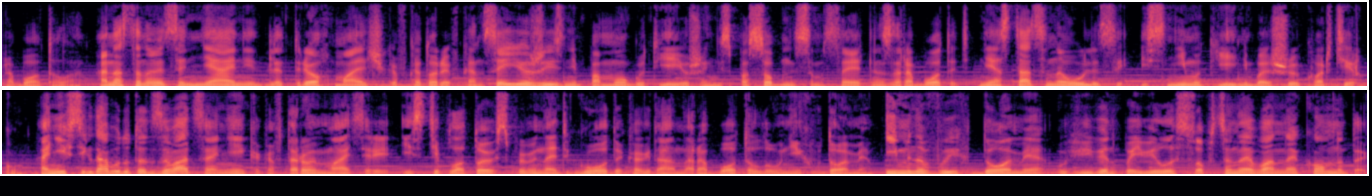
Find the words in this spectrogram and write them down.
работала. Она становится няней для трех мальчиков, которые в конце ее жизни помогут ей уже не способной самостоятельно заработать, не остаться на улице и снимут ей небольшую квартирку. Они всегда будут отзываться о ней как о второй матери и с теплотой вспоминать годы, когда она работала у них в доме. Именно в их доме у Вивиан появилась собственная ванная комната,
